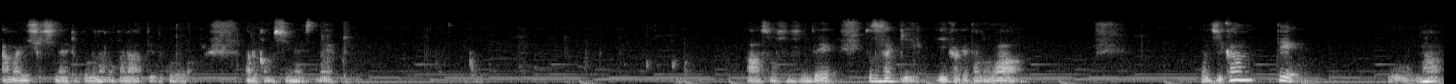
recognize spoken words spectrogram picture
あまり意識しないところなのかなっていうところはあるかもしれないですね。あ、そうそうそう。で、ちょっとさっき言いかけたのは、時間って、こう、まあ、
